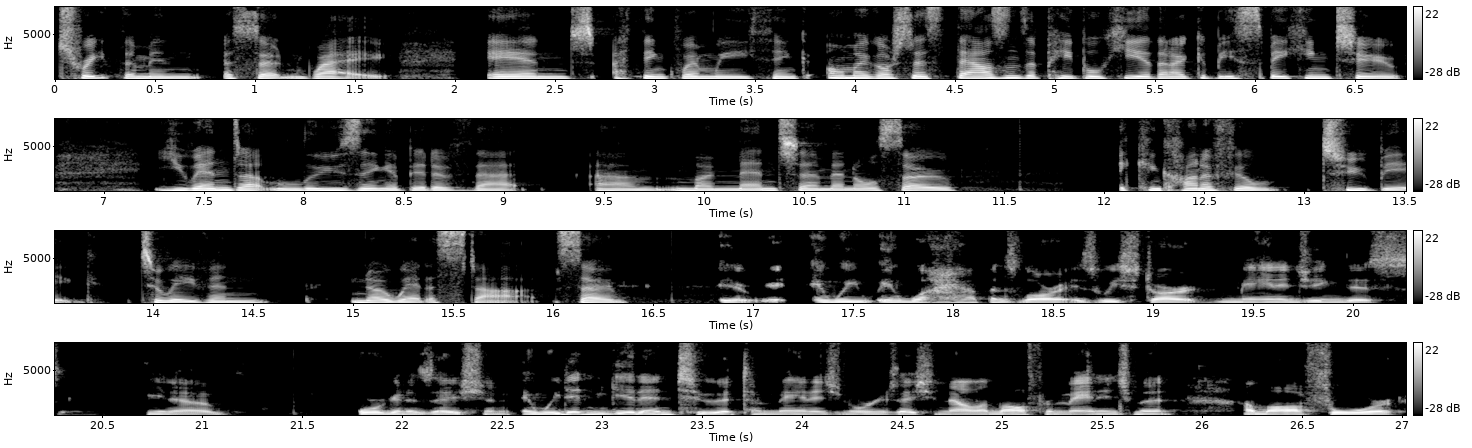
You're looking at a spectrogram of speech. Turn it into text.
treat them in a certain way. And I think when we think, oh my gosh, there's thousands of people here that I could be speaking to, you end up losing a bit of that um, momentum. And also, it can kind of feel too big to even know where to start. So, it, and we and what happens, Laura, is we start managing this, you know, organization, and we didn't get into it to manage an organization. Now, I'm all for management. I'm all for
